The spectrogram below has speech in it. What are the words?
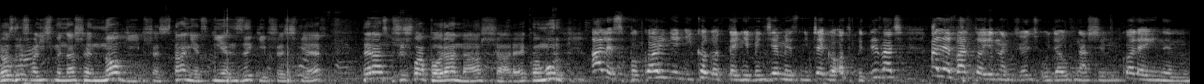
Rozruszaliśmy nasze nogi przez taniec i języki przez śpiew. Teraz przyszła pora na szare komórki. Ale spokojnie, nikogo tutaj nie będziemy z niczego odpytywać, ale warto jednak wziąć udział w naszym kolejnym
